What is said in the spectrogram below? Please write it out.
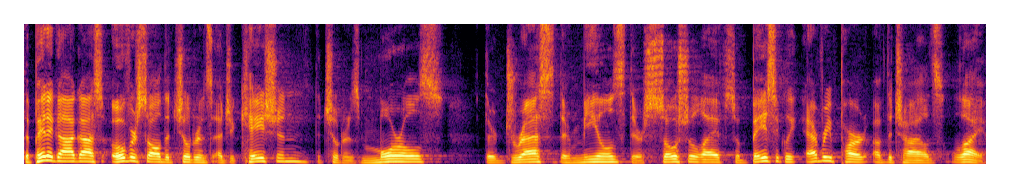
The pedagogos oversaw the children's education, the children's morals, their dress, their meals, their social life, so basically every part of the child's life.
